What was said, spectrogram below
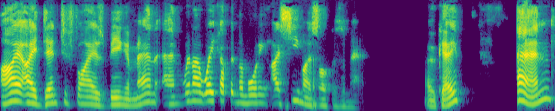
I identify as being a man. And when I wake up in the morning, I see myself as a man. Okay. And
